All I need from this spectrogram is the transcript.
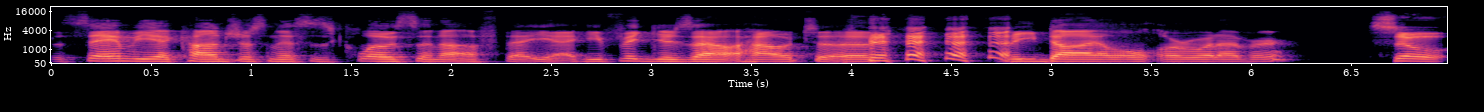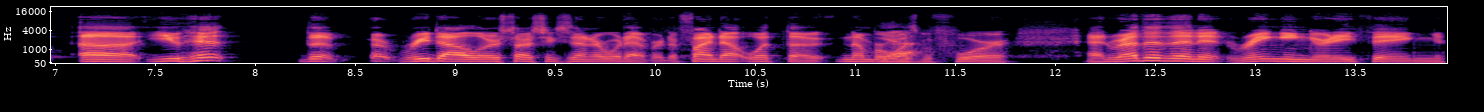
the Samia consciousness is close enough that yeah, he figures out how to redial or whatever. So uh, you hit the uh, redial or star 69 or whatever to find out what the number was before. And rather than it ringing or anything,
